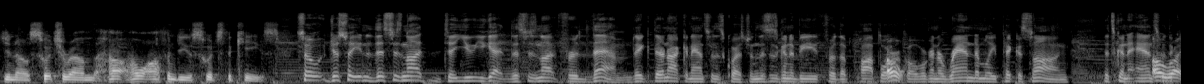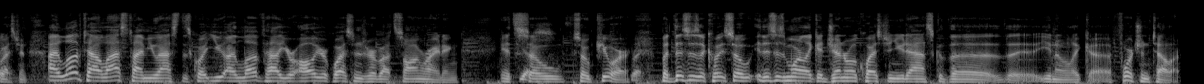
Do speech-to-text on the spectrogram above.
you know switch around? How how often do you switch the keys? So just so you know, this is not to you. You get this is not for them. They, they're not going to answer this question. This is going to be for the pop oh. oracle. We're going to randomly pick a song that's going to answer Oh, the right. question. I loved how last time you asked this question. You, I loved how your all your questions are about songwriting. It's Yes. so so pure. Right. But this is a so this is more like a general question you'd ask the the you know like a fortune teller.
